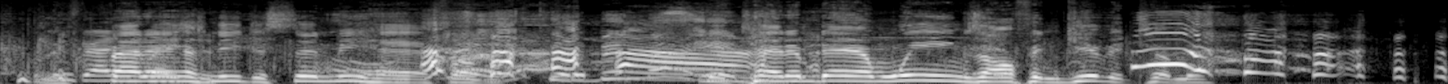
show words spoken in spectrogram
This fat ass need to send me half of it. Could have been mine. Tear them damn wings off and give it to me.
